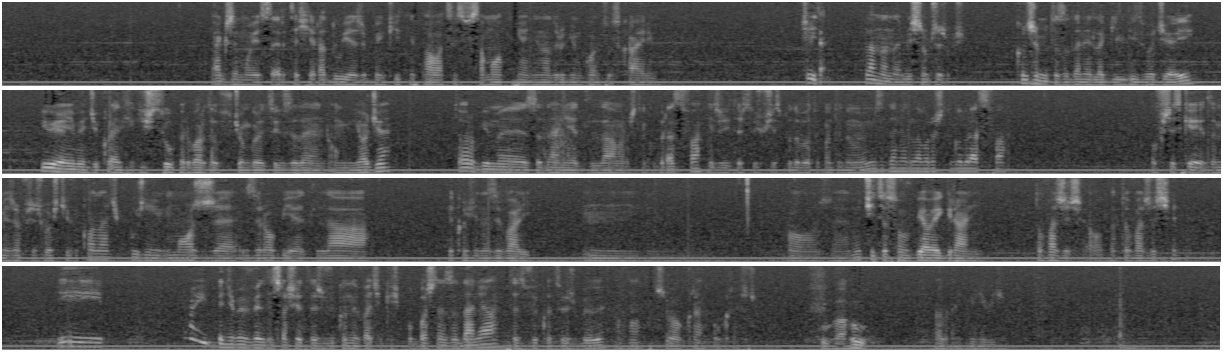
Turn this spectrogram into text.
Jakże moje serce się raduje, że błękitny pałac jest w samotnie, a nie na drugim końcu Skyrim. Czyli tak, plan na najbliższą przyszłość. Kończymy to zadanie dla Gildii Złodziei. I o ile nie będzie kolejnych jakichś super bardzo wciągających zadań o miodzie, to robimy zadanie dla Mrocznego Bractwa. Jeżeli też coś mi się spodoba, to kontynuujemy zadania dla Mrocznego Bractwa. Bo wszystkie zamierzam w przyszłości wykonać. Później może zrobię dla... Jak oni się nazywali? Mm, Boże, no ci co są w białej grani. Towarzysze, o, dla towarzyszy. I no i będziemy w międzyczasie też wykonywać jakieś poboczne zadania. Te zwykłe, co już były. Aha, trzeba ukra ukraść. Uha, hu. Dobra, nikt mnie nie widzi.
